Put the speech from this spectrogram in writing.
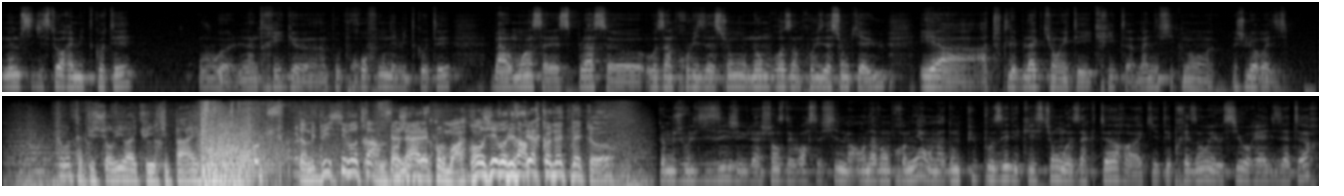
même si l'histoire est mise de côté, ou l'intrigue un peu profonde est mise de côté, bah, au moins ça laisse place aux improvisations, aux nombreuses improvisations qu'il y a eu, et à, à toutes les blagues qui ont été écrites magnifiquement, je le redis. Comment t'as pu survivre avec une équipe pareille Non mais baissez votre arme. Rangez Celle-là, elle est pour moi. rangez votre Je arme. sais reconnaître mes torts. Comme je vous le disais, j'ai eu la chance de voir ce film en avant-première. On a donc pu poser des questions aux acteurs euh, qui étaient présents et aussi aux réalisateurs.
